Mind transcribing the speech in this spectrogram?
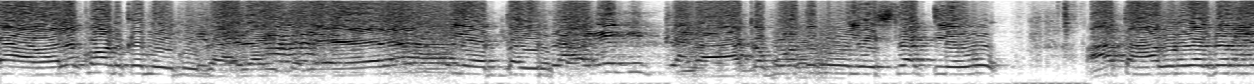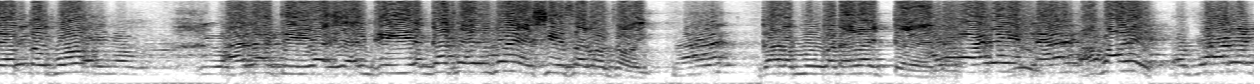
కావాలి కొడుక నీకు? లేకపోతే నువ్వు లేచినట్లేవు. आता आवडीवर येतो बघ आला ती गटारी बराशी सगळं होय गरम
